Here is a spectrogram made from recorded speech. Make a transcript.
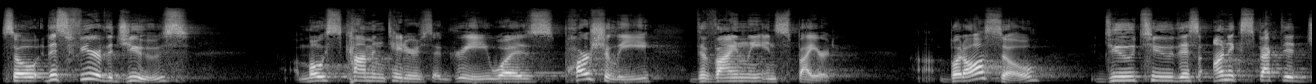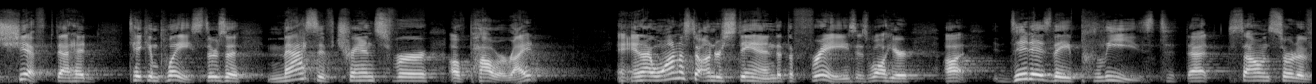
So, this fear of the Jews, most commentators agree, was partially divinely inspired, uh, but also due to this unexpected shift that had taken place. There's a massive transfer of power, right? And I want us to understand that the phrase as well here, uh, did as they pleased. That sounds sort of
